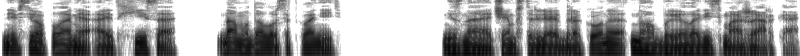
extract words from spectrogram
Не все пламя Айтхиса нам удалось отклонить. Не знаю, чем стреляют драконы, но было весьма жарко.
